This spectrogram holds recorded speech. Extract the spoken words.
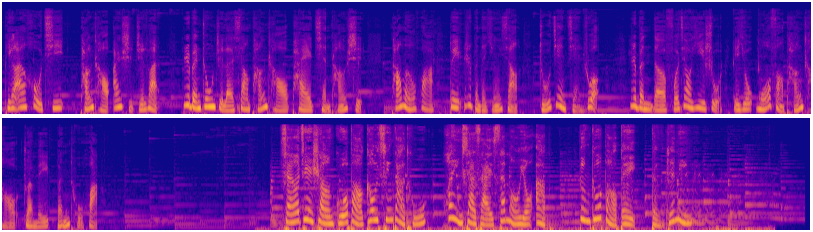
平安后期，唐朝安史之乱，日本终止了向唐朝派遣唐使，唐文化对日本的影响逐渐减弱。日本的佛教艺术也由模仿唐朝转为本土化。想要鉴赏国宝高清大图，欢迎下载三毛游 App，更多宝贝等着您。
